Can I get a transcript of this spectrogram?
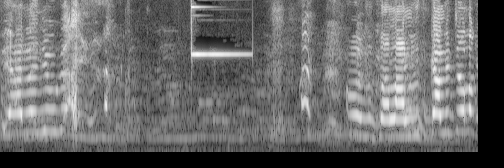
Tiada juga. Oh, setelah lalu sekali colok.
